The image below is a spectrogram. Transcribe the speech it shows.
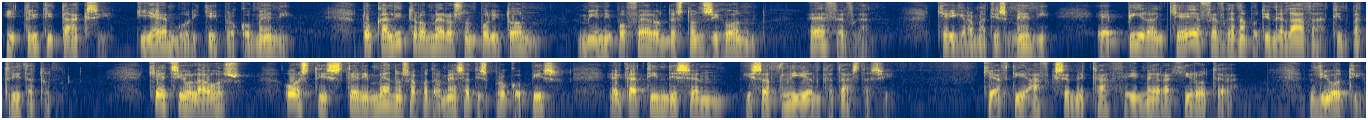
Η τρίτη τάξη, οι έμποροι και οι προκομμένοι το καλύτερο μέρος των πολιτών, μην υποφέροντες των ζυγών, έφευγαν και οι γραμματισμένοι επήραν και έφευγαν από την Ελλάδα, την πατρίδα των. Κι έτσι ο λαός, ως της στερημένος από τα μέσα της προκοπής, εκατήντησεν εις αθλίαν κατάσταση. Και αυτή αύξενε κάθε ημέρα χειρότερα, διότι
